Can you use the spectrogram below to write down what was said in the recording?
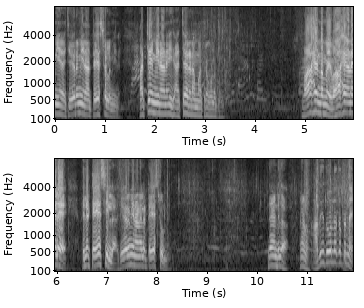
മീനാണ് ചെറുമീനാണ് ടേസ്റ്റുള്ള മീൻ മറ്റേ മീനാണ് ഈ അച്ചാറിടാൻ മാത്രമേ കൊള്ളത്തുള്ളൂ. വാഹ ഉണ്ടമ്മേ വാഹയാണേലേ വലിയ ടേസ്റ്റ് ഇല്ല. ചെറുമീനാണേലേ ടേസ്റ്റ് ഉള്ളൂ. ഇതാണ്ട് ഇതാ. ആണോ? അത് ഇതുപോലൊക്കെ തന്നെ.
